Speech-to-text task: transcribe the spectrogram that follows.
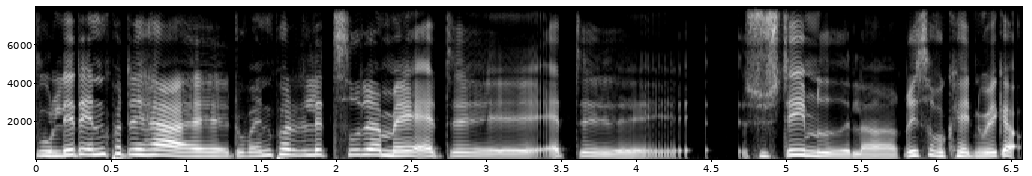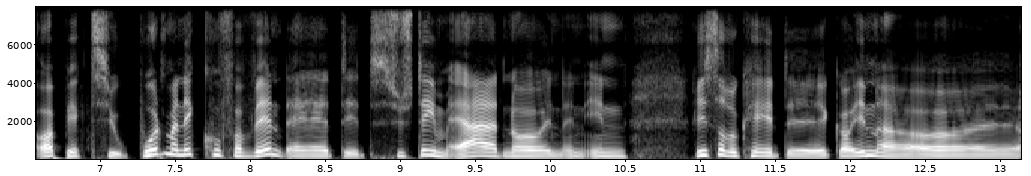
du er lidt inde på det her, øh, du var inde på det lidt tidligere med, at, øh, at øh, systemet eller Rigsadvokaten jo ikke er objektiv. Burde man ikke kunne forvente, at et system er, at når en, en, en Rigsadvokat øh, går ind og, og øh,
